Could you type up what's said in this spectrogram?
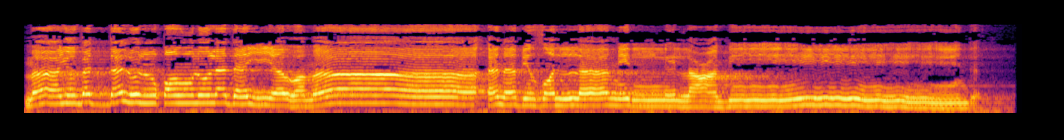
ما يبدل القول لدي وما أنا بظلام للعبيد.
